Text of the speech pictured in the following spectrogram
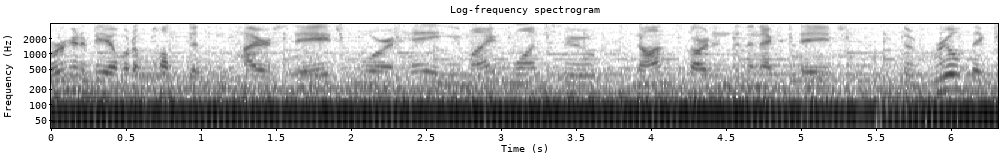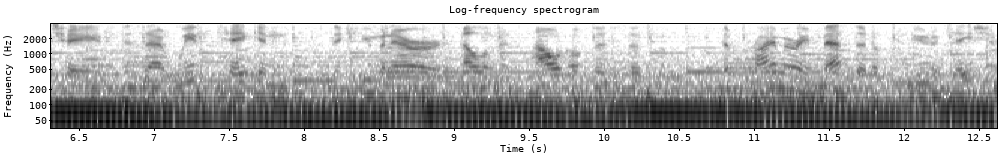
we're going to be able to pump this entire stage, or hey, you might want to not start into the next stage. The real big change is that we've taken the human error element out of this system. The primary method of communication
